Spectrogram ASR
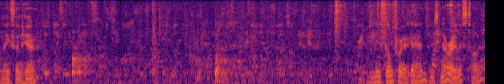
Nathan here. And he's gone for it again. He's narrow this time.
